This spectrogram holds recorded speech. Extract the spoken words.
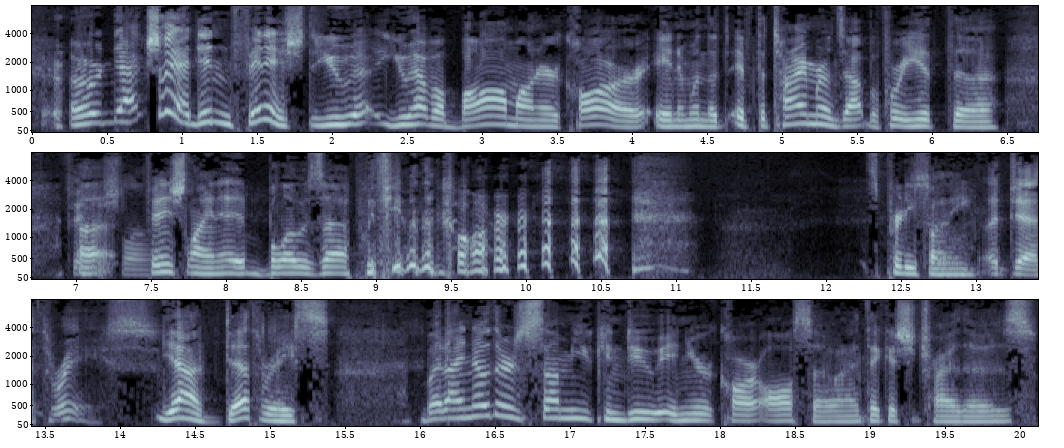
or actually, I didn't finish. You you have a bomb on your car, and when the if the time runs out before you hit the Finish uh, line. finish line, it blows up with you in the car. pretty funny. A death race. Yeah, death race. But I know there's some you can do in your car also, and I think I should try those.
